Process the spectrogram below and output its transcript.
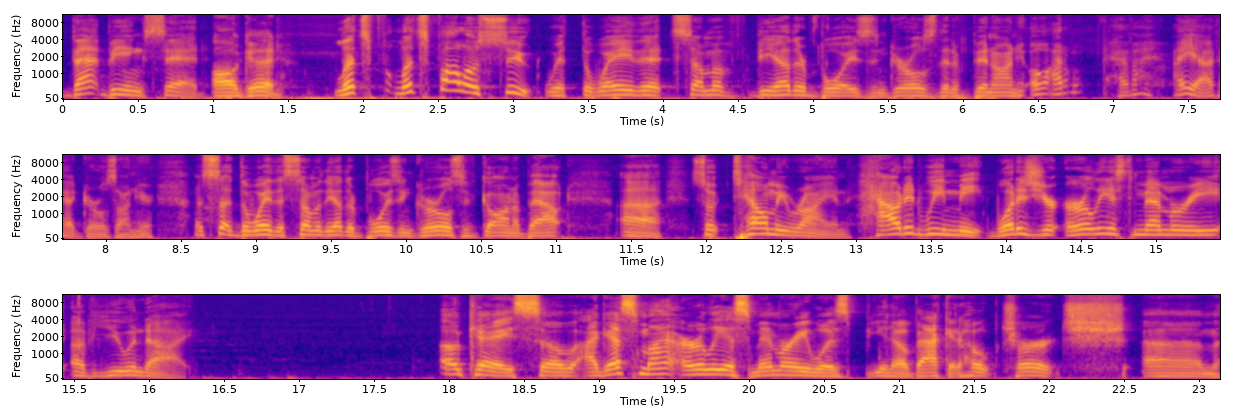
that being said, All good. let's let's follow suit with the way that some of the other boys and girls that have been on. Here. Oh, I don't have I. Oh, yeah, I've had girls on here. Uh, So the way that some of the other boys and girls have gone about. Uh, so tell me, Ryan, how did we meet? What is your earliest memory of you and I? Okay, so I guess my earliest memory was, you know, back at Hope Church um,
